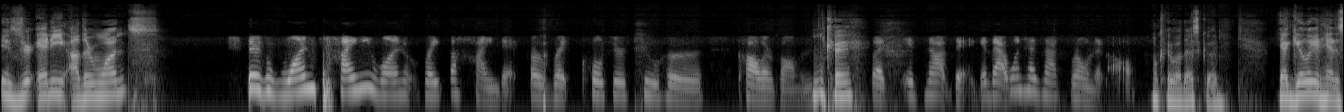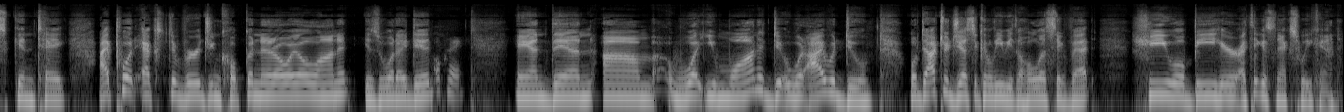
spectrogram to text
Is there any other ones? There's one tiny one right behind it, or right closer to her collarbone, Okay. but it's not big. And that one has not grown at all. Okay. Well, that's good. Yeah, Gilligan had a skin tag. I put extra virgin coconut oil on it. Is what I did. Okay. And then um, what you want to do, what I would do, well, Dr. Jessica Levy, the holistic vet, she will be here. I think it's next weekend.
